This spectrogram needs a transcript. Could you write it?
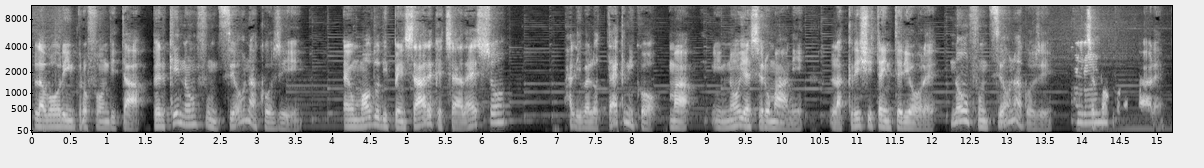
lavori in profondità, perché non funziona così. È un modo di pensare che c'è adesso a livello tecnico, ma in noi esseri umani la crescita interiore non funziona così. C'è poco da fare.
